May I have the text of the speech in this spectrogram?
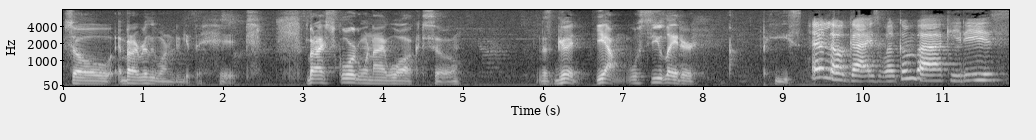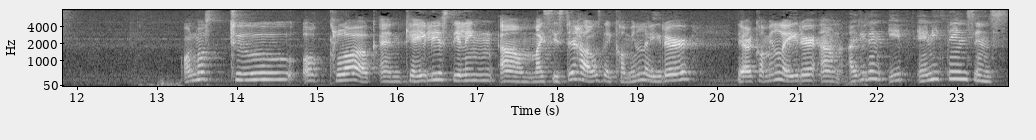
So, but I really wanted to get the hit. But I scored when I walked, so that's good. Yeah, we'll see you later. Peace. Hello guys, welcome back. It is almost two o'clock and Keilly is still in um, my sister's house. They coming later. They are coming later and I didn't eat anything since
